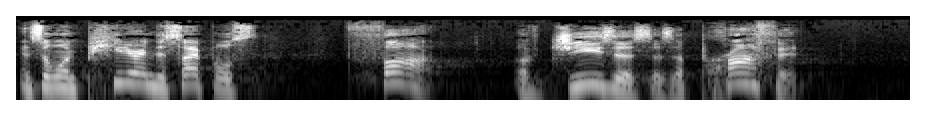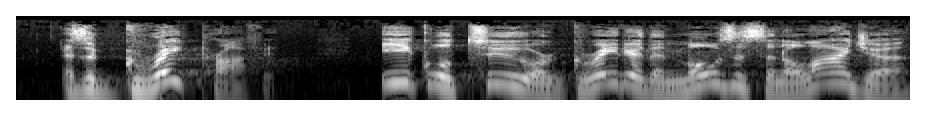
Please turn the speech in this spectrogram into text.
And so when Peter and disciples thought of Jesus as a prophet, as a great prophet, equal to or greater than Moses and Elijah,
